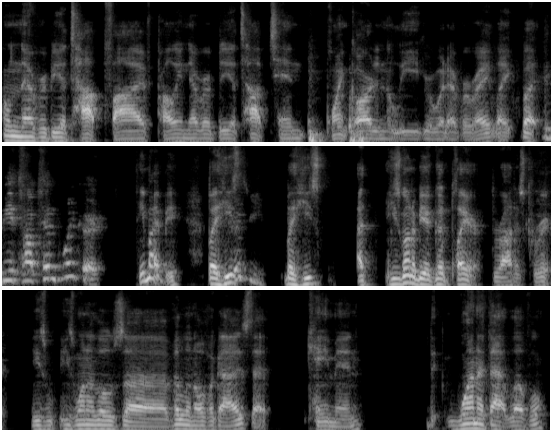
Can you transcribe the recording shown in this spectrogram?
he'll never be a top five, probably never be a top 10 point guard in the league or whatever. Right. Like, but Could be a top 10 point guard. he might be, but he's be. but he's I, he's going to be a good player throughout his career. He's he's one of those uh, Villanova guys that came in, won at that level.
